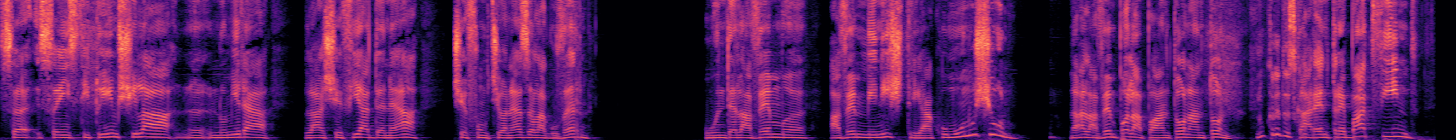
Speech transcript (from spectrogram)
să, să instituim și la uh, numirea la șefia DNA ce funcționează la guvern? Unde avem, uh, avem miniștri, acum unul și unul. Da? L-avem pe ăla, pe Anton Anton. Nu credeți că... Care întrebat fiind, uh,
